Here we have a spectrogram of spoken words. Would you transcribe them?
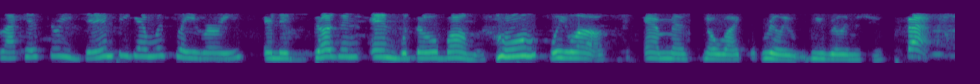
Black history didn't begin with slavery, and it doesn't end with the Obamas, whom we love and miss. No, like, really, we really miss you. Facts.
